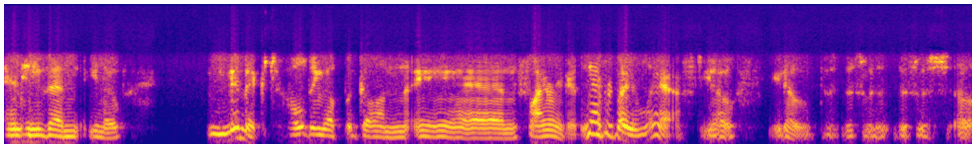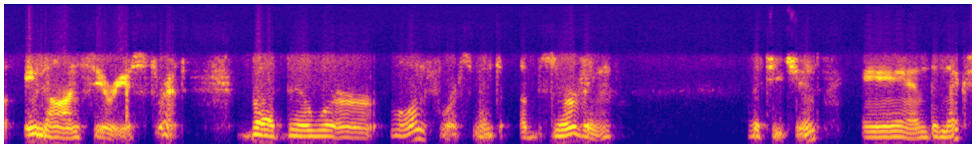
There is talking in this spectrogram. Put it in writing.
And he then, you know, mimicked holding up a gun and firing it, and everybody laughed. You know, you know, this was this was uh, a non-serious threat but there were law enforcement observing the teach-in. And the next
